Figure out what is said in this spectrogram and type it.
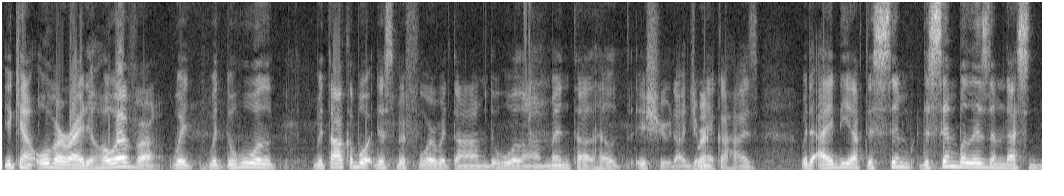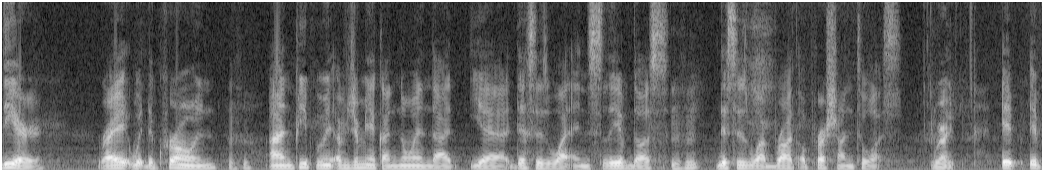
you can override it. However, with with the whole we talked about this before with um the whole um, mental health issue that Jamaica has, with the idea of the sim the symbolism that's there, right, with the crown, Mm-hmm. and people of Jamaica knowing that yeah, this is what enslaved us, Mm-hmm. this is what brought oppression to us Right. it it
